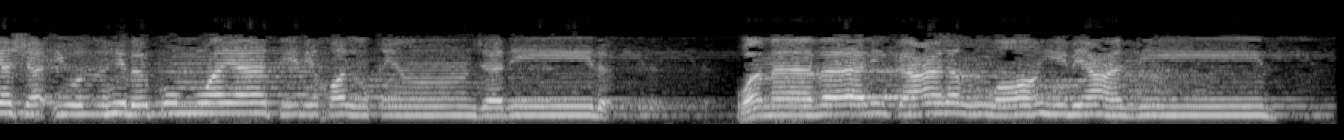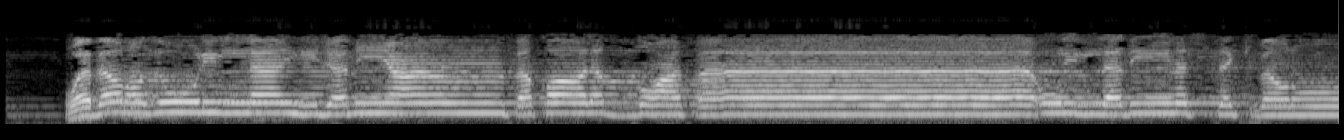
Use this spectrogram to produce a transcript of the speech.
يشأ يذهبكم ويات بخلق جديد. وما ذلك على الله بعزيز. وبرزوا لله جميعا فقال الضعفاء للذين استكبروا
